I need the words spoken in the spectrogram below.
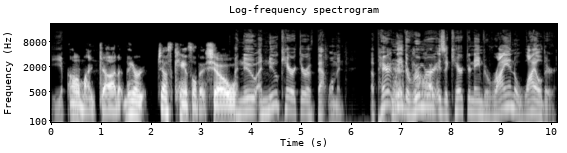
Yep. Oh my god. They are just cancel the show. a new a new character of Batwoman. Apparently, the rumor God. is a character named Ryan Wilder.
